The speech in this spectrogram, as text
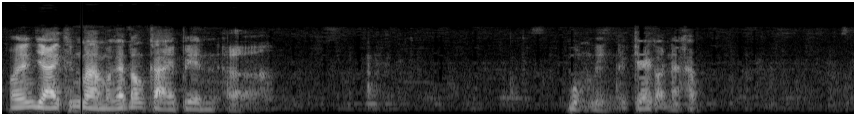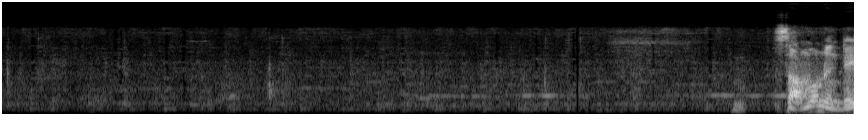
เพราะฉะนั้นย้ายขึ้นมามันก็ต้องกลายเป็นเอ่อ บวกหนึ่งเดี๋ยวแก้ก่อนนะครับ สองบวกหนึ่งได้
